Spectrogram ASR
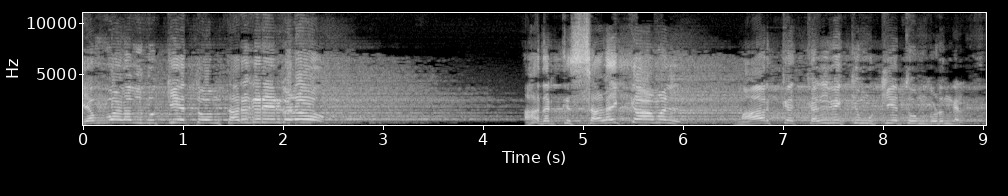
எவ்வளவு முக்கியத்துவம் தருகிறீர்களோ அதற்கு சளைக்காமல் மார்க்க கல்விக்கு முக்கியத்துவம் கொடுங்கள்.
